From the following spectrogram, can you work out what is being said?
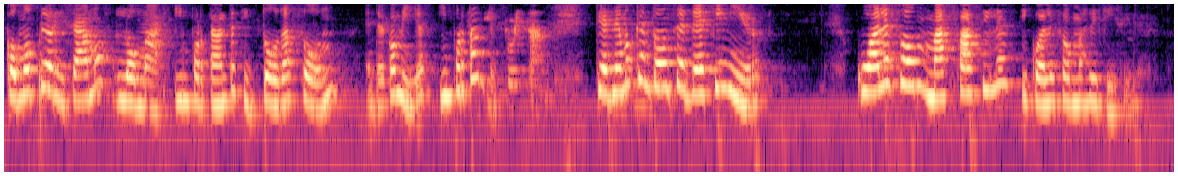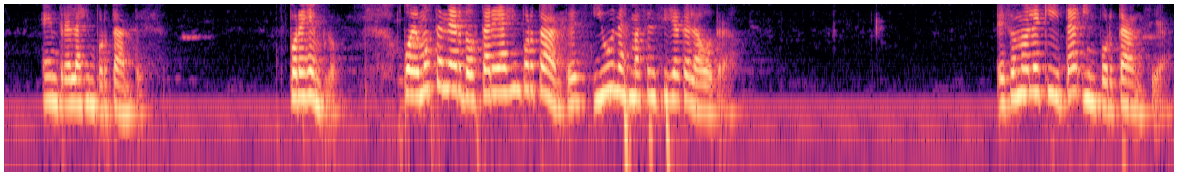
cómo priorizamos lo más importante si todas son, entre comillas, importantes. Importante tenemos que entonces definir cuáles son más fáciles y cuáles son más difíciles entre las importantes. Por ejemplo, podemos tener dos tareas importantes y una es más sencilla que la otra. Eso no le quita importancia.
